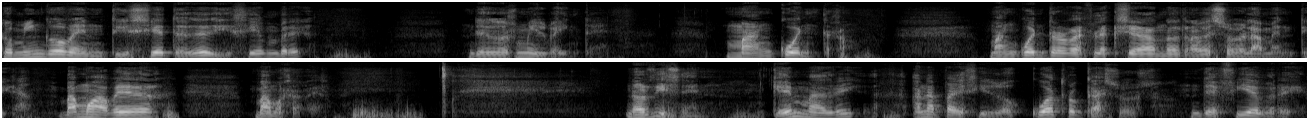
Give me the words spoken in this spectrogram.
Domingo 27 de diciembre de 2020. Me encuentro. Me encuentro reflexionando otra vez sobre la mentira. Vamos a ver. Vamos a ver. Nos dicen que en Madrid han aparecido cuatro casos de fiebre,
